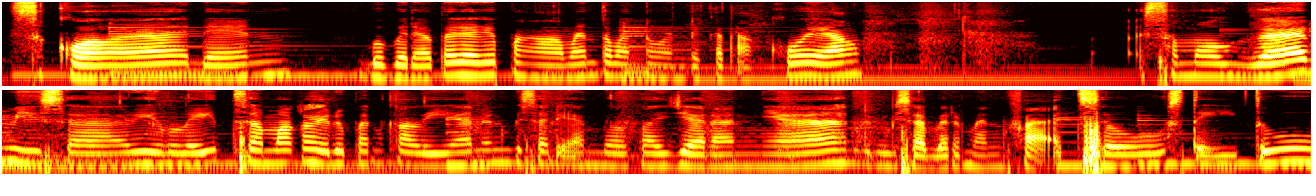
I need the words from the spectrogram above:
sekolah, dan beberapa dari pengalaman teman-teman dekat aku yang semoga bisa relate sama kehidupan kalian dan bisa diambil pelajarannya dan bisa bermanfaat. So, stay tune.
